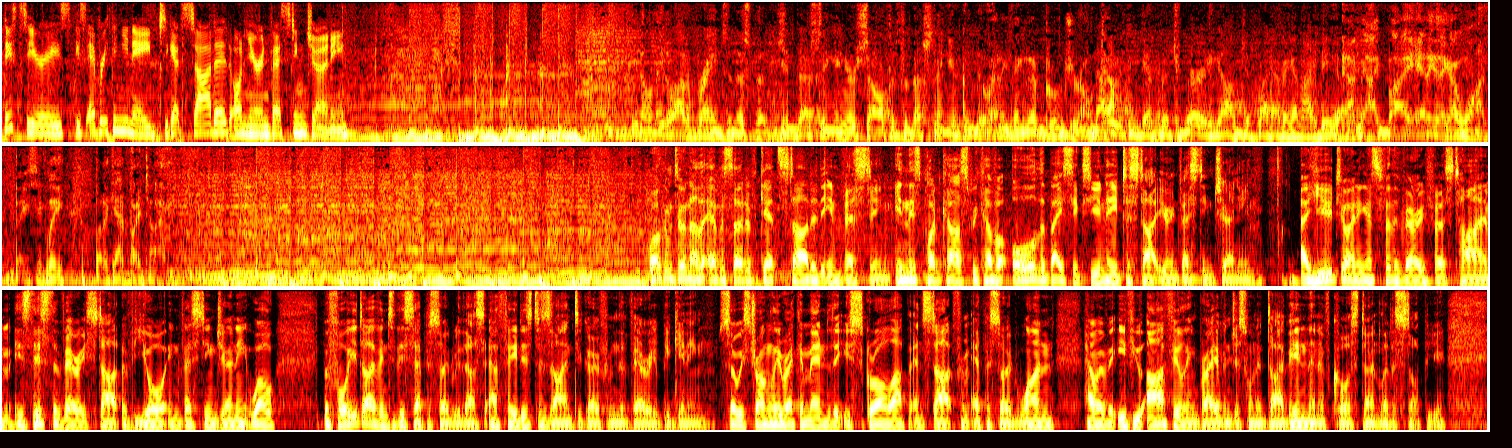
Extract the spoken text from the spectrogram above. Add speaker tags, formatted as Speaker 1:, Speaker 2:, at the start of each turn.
Speaker 1: This series is everything you need to get started on your investing journey.
Speaker 2: You don't need a lot of brains in this business. Investing in yourself is the best thing you can do. Anything that improves your own
Speaker 3: Now you can get rich very young just by having an idea.
Speaker 2: I mean, I can buy anything I want, basically, but I can't buy time.
Speaker 4: Welcome to another episode of Get Started Investing. In this podcast, we cover all the basics you need to start your investing journey. Are you joining us for the very first time? Is this the very start of your investing journey? Well, before you dive into this episode with us, our feed is designed to go from the very beginning. So we strongly recommend that you scroll up and start from episode one. However, if you are feeling brave and just want to dive in, then of course don't let us stop you.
